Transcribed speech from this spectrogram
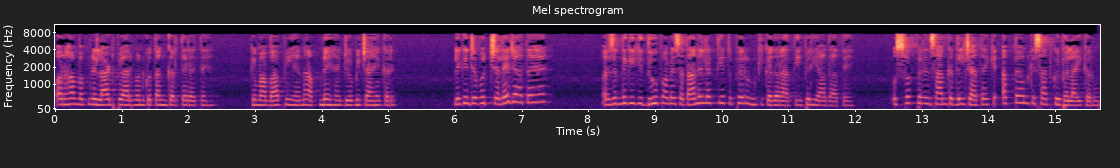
اور ہم اپنے لاڈ پیار میں ان کو تنگ کرتے رہتے ہیں کہ ماں باپ ہی ہے نا، اپنے ہیں، جو بھی چاہے کرے لیکن جب وہ چلے جاتے ہیں اور زندگی کی دھوپ ہمیں ستانے لگتی ہے تو پھر ان کی قدر آتی ہے، پھر یاد آتے ہیں۔ اس وقت پھر انسان کا دل چاہتا ہے کہ اب میں ان کے ساتھ کوئی بھلائی کروں۔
